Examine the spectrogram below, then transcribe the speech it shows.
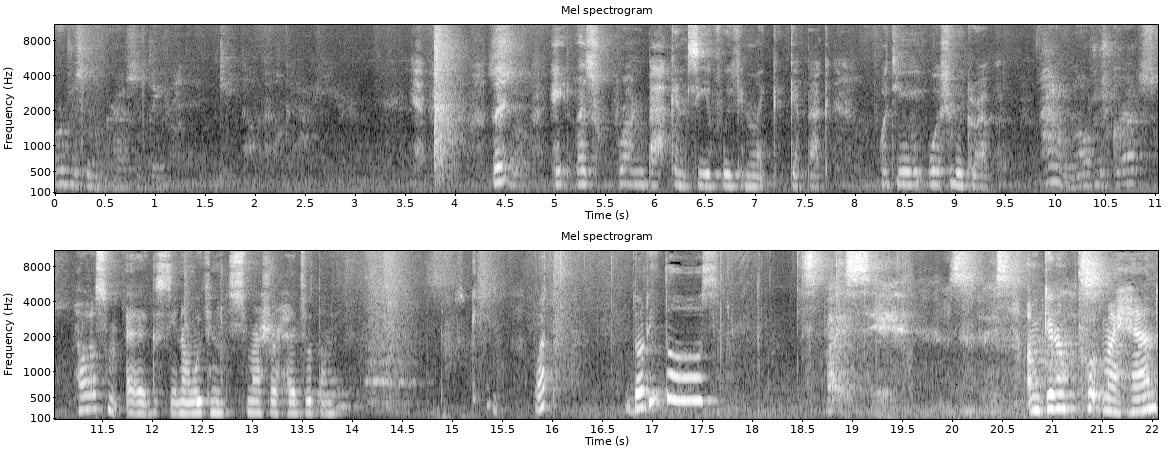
we're just gonna grab something and get the fuck out of here. Yeah. Let, hey, let's run back and see if we can like get back. What do you? What should we grab? I don't know, just grab some. How about some eggs? You know, we can smash our heads with them. What? Doritos. Spicy. Spicy. I'm gonna put my hand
